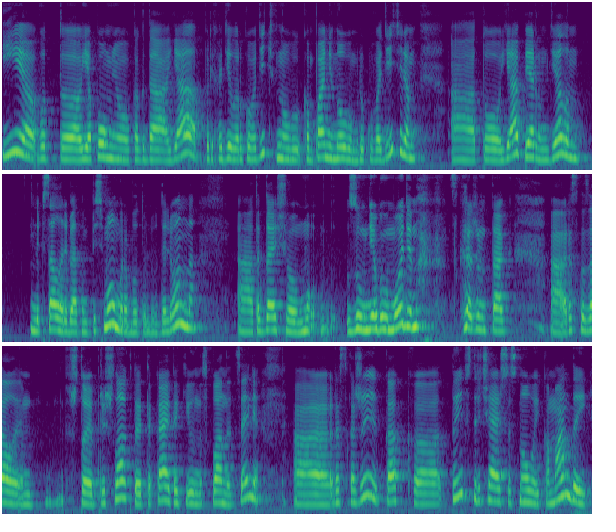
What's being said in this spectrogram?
и вот э, я помню, когда я приходила руководить в новую компанию новым руководителем, э, то я первым делом написала ребятам письмо, мы работали удаленно. А, тогда еще Zoom не был моден, скажем так. А, рассказала им, что я пришла, кто я такая, какие у нас планы, цели. А, расскажи, как а, ты встречаешься с новой командой,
